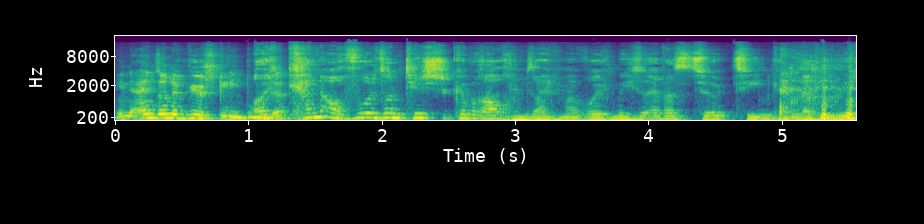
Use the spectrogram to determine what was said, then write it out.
in einen so eine Oh, Würstlibude? ich kann auch wohl so einen Tisch gebrauchen, sag ich mal, wo ich mich so etwas zurückziehen kann. Mich,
